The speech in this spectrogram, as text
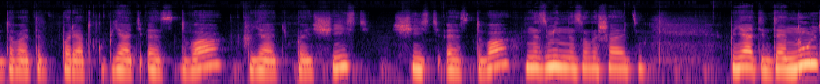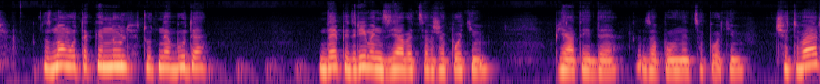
давайте в порядку 5С2, 5П6, 6С2, незмінне залишається. 5Д0, знову таки 0 тут не буде. Д підрівень з'явиться вже потім. П'ятий Д заповниться потім. Четвер,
